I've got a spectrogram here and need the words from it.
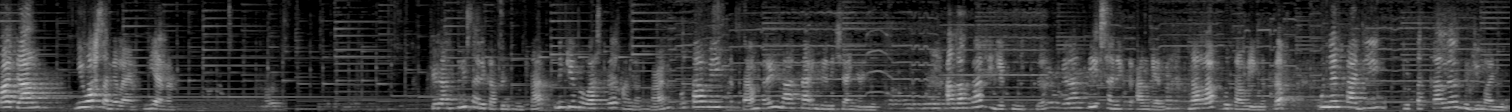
padang, niwah sanelayan lianan. Piranti sari kaping empat niki mewasta anggapan utawi ketam ring bahasa Indonesia nyanyi. Anggapan inggih punika piranti sari keanggen ngalap utawi ngetep punyen padi kita kala bujumanyu.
